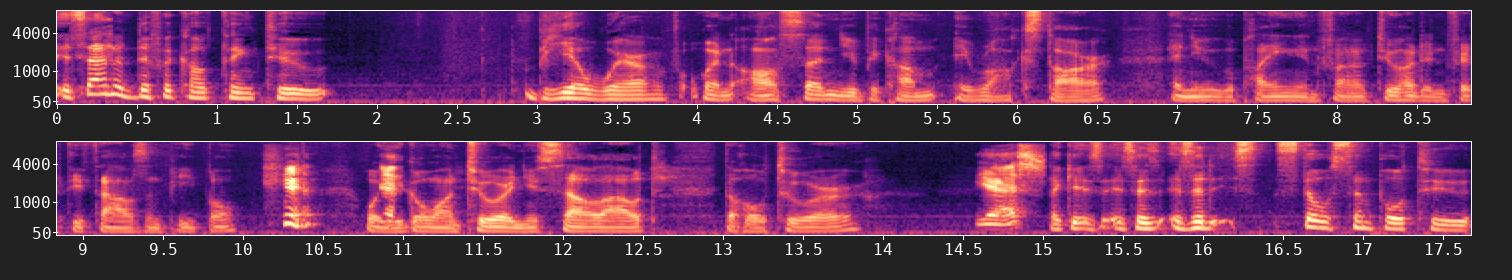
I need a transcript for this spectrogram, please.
Is that a difficult thing to be aware of when all of a sudden you become a rock star and you were playing in front of 250,000 people? Yeah. Or you go on tour and you sell out the whole tour? Yes. Like, is, is, is it still simple to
